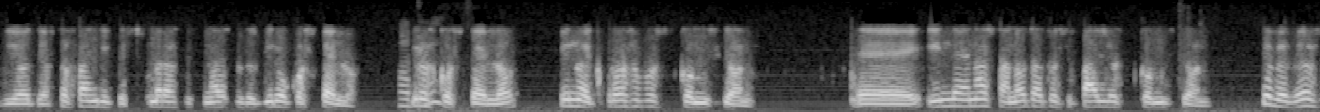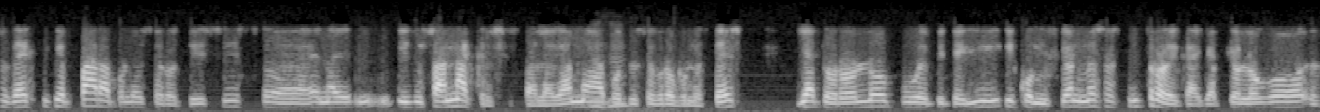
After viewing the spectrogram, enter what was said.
διότι αυτό φάνηκε και σήμερα στη συνάντηση με τον κύριο Κοστέλο. Ο κύριος Κοστέλο είναι ο εκπρόσωπος της Κομισιόν. Ε, είναι ένας ανώτατος υπάλληλος της Κομισιόν. Και βεβαίως δέχτηκε πάρα πολλές ερωτήσεις, ε, ένα είδους ανάκριση, θα λέγαμε, από τους Ευρωβουλευτές για το ρόλο που επιτελεί η Κομισιόν μέσα στην Τρόικα. Για ποιο λόγο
